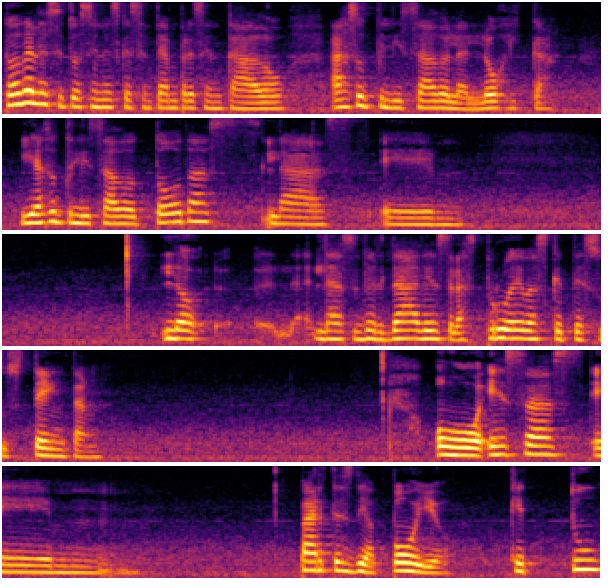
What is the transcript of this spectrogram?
Todas las situaciones que se te han presentado, has utilizado la lógica y has utilizado todas las, em, las verdades, las pruebas que te sustentan o esas em, partes de apoyo que tú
